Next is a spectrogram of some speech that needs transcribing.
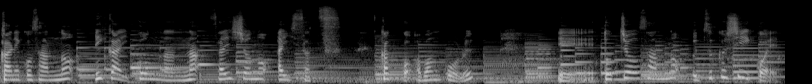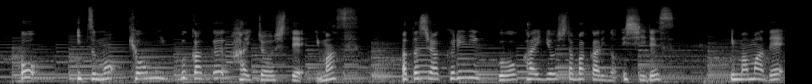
金子さんの理解困難な最初の挨拶かっこアバンコール？えー、とちおさんの美しい声をいつも興味深く拝聴しています。私はクリニックを開業したばかりの医師です。今まで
